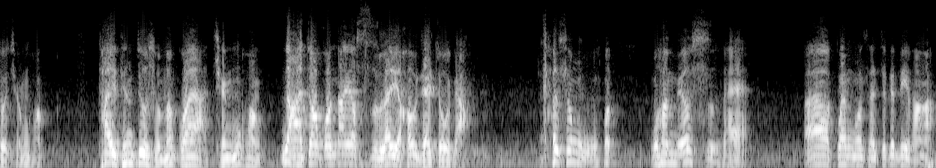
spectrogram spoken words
做情况。他一听做什么官啊？情况？那糟糕，那要死了以后再做的。他说我。我还没有死哎，啊！关公说这个地方啊，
